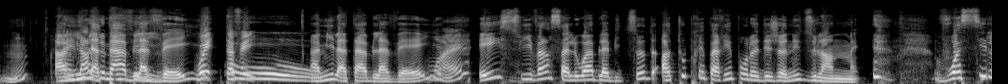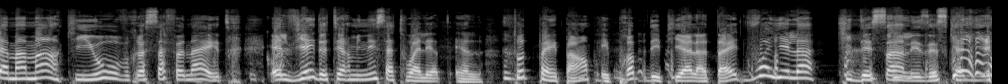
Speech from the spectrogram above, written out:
hmm, a Hey, mis la table la veille. Oui, ta fille. Oh. A mis la table la veille. Ouais. Et, suivant sa louable habitude, a tout préparé pour le déjeuner du lendemain. Voici la maman qui ouvre sa fenêtre. Elle vient de terminer sa toilette, elle. Toute pimpante et propre des pieds à la tête. Voyez-la qui descend les escaliers.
